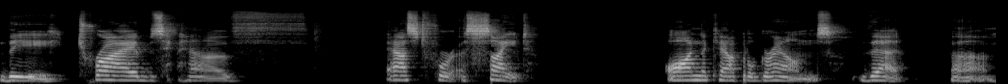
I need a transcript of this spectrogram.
the tribes have asked for a site on the Capitol grounds that um,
